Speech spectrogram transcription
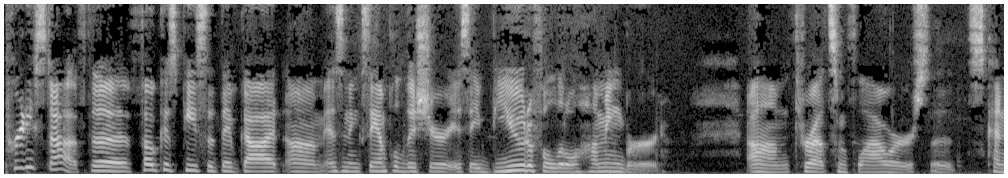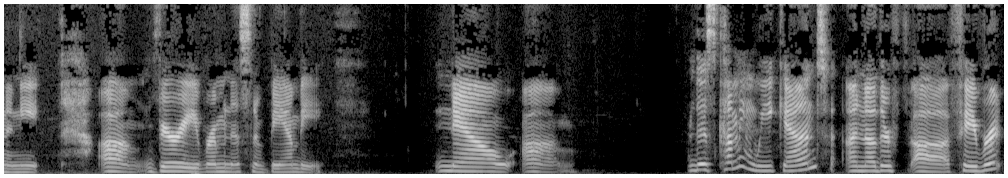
pretty stuff. The focus piece that they've got um, as an example this year is a beautiful little hummingbird um, throughout some flowers. That's kind of neat. Um, very reminiscent of Bambi. Now, um, this coming weekend, another uh, favorite,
